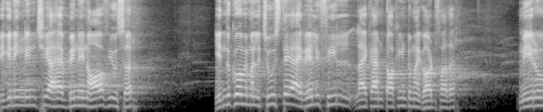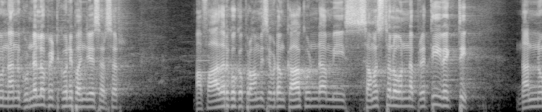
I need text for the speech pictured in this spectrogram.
బిగినింగ్ నుంచి I have been in of you sir ఎందుకో మిమ్మల్ని చూస్తే I really feel like I'm talking to my godfather మీరు నన్ను గుండెలో పెట్టుకొని పనిచేశారు సార్ మా ఫాదర్కి ఒక ప్రామిస్ ఇవ్వడం కాకుండా మీ సంస్థలో ఉన్న ప్రతి వ్యక్తి నన్ను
